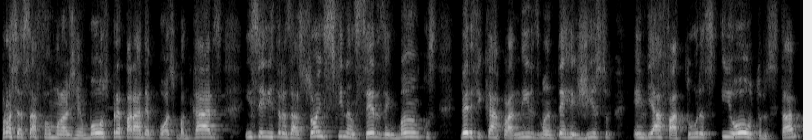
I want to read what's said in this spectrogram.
processar formulários de reembolso, preparar depósitos bancários, inserir transações financeiras em bancos, verificar planilhas, manter registro, enviar faturas e outros, tá?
